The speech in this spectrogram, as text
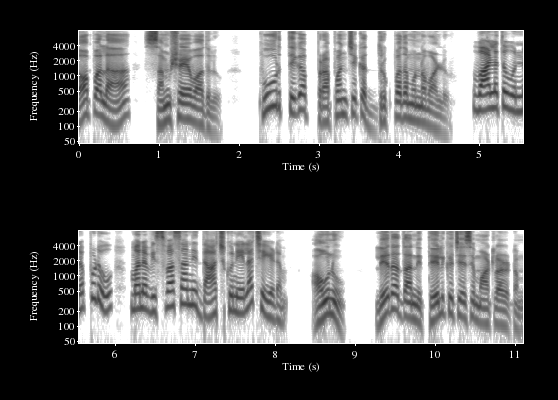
లోపల సంశయవాదులు. పూర్తిగా ప్రపంచిక దృక్పథమున్నవాళ్ళు. వాళ్ళతో ఉన్నప్పుడు మన విశ్వాసాన్ని దాచుకునేలా చేయడం. అవును. లేదా దాన్ని తేలిక చేసి మాట్లాడటం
